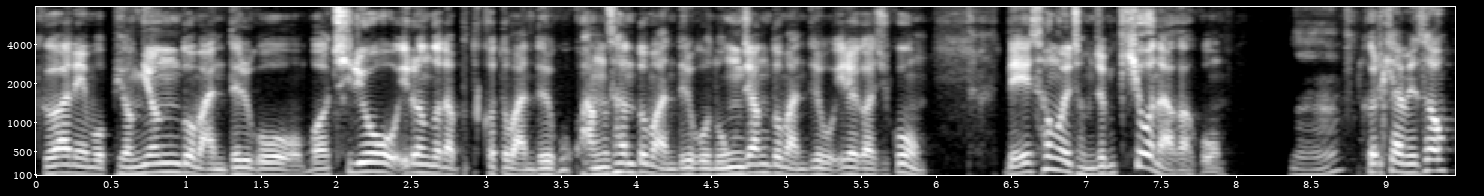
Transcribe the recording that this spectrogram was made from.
그 안에 뭐 병영도 만들고 뭐 치료 이런 거나 것도 만들고 광산도 만들고 농장도 만들고 이래 가지고 내 성을 점점 키워 나가고 네. 그렇게 하면서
